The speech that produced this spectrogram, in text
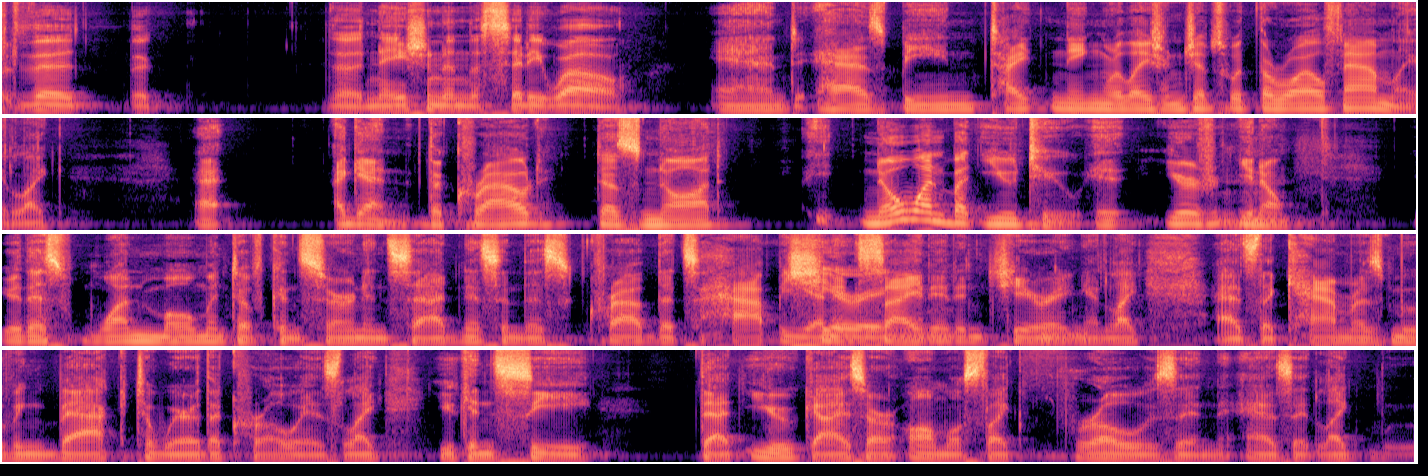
served that- the, the, the nation and the city well. and has been tightening relationships with the royal family. Like, again, the crowd does not. No one but you two. It, you're, you mm-hmm. know, you're this one moment of concern and sadness in this crowd that's happy and excited and cheering. And like, as the camera's moving back to where the crow is, like, you can see that you guys are almost like frozen as it like moves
